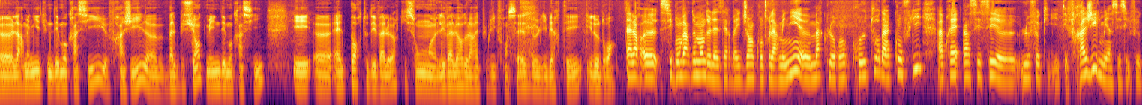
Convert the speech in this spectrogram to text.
Euh, L'Arménie est une démocratie euh, fragile, euh, balbutiante, mais une démocratie. Et elle porte des valeurs qui sont les valeurs de la République française, de liberté et de droit. Alors, ces bombardements de l'Azerbaïdjan contre l'Arménie marquent le retour d'un conflit après un cessez-le-feu qui était fragile, mais un cessez-le-feu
